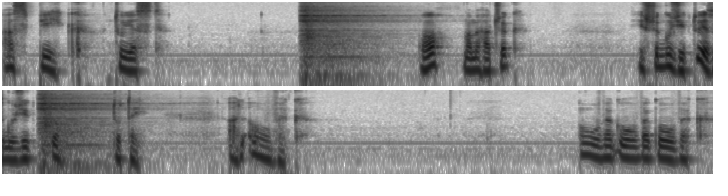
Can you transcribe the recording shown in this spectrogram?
Aspik. Tu jest. O, mamy haczyk. Jeszcze guzik. Tu jest guzik. O, tutaj. Ale ołówek. Ołówek, ołówek, ołówek.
